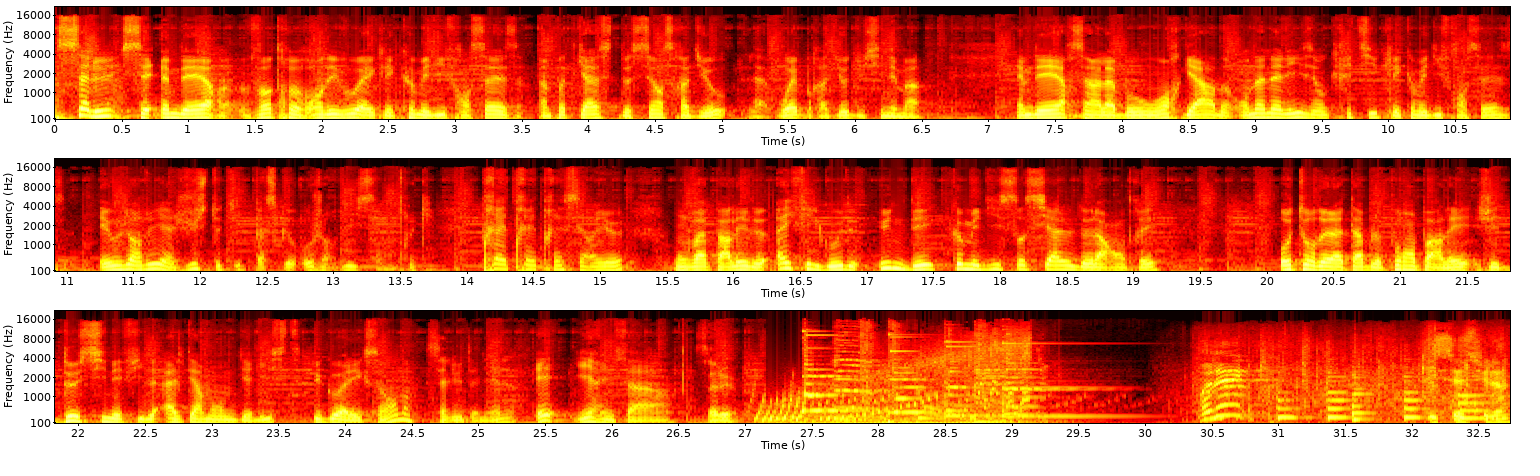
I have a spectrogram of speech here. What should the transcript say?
Salut, c'est MDR, votre rendez-vous avec les comédies françaises, un podcast de séance radio, la web radio du cinéma. MDR, c'est un labo où on regarde, on analyse et on critique les comédies françaises. Et aujourd'hui, à juste titre, parce qu'aujourd'hui, c'est un truc très très très sérieux, on va parler de I Feel Good, une des comédies sociales de la rentrée. Autour de la table pour en parler, j'ai deux cinéphiles altermondialistes, Hugo Alexandre Salut Daniel. et Yerim Sarr. Salut. Qui c'est celui-là?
